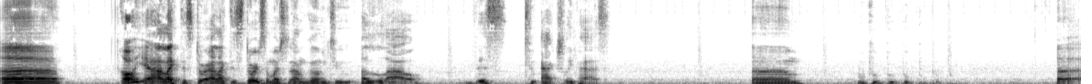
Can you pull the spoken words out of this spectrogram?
Uh, oh yeah, I like this story. I like this story so much that I'm going to allow this to actually pass. Um, boop, boop, boop, boop, boop, boop. uh,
